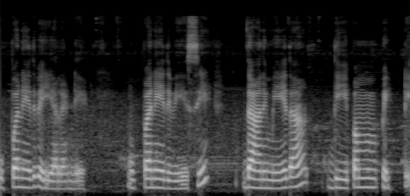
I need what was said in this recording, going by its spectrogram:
ఉప్పు అనేది వేయాలండి. ఉప్పు అనేది వేసి దాని మీద దీపం పెట్టి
